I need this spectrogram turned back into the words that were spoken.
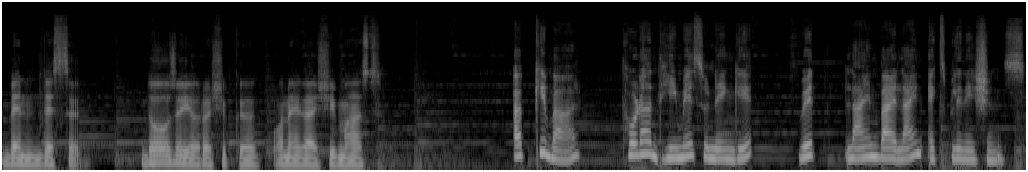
ベンです。どうぞよろしくお願いします。 अब की बार थोड़ा धीमे सुनेंगे with line by line explanations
